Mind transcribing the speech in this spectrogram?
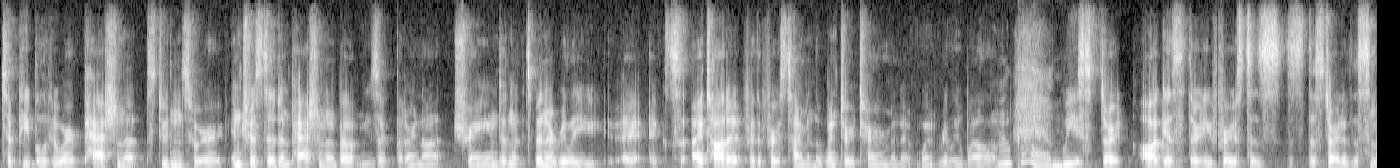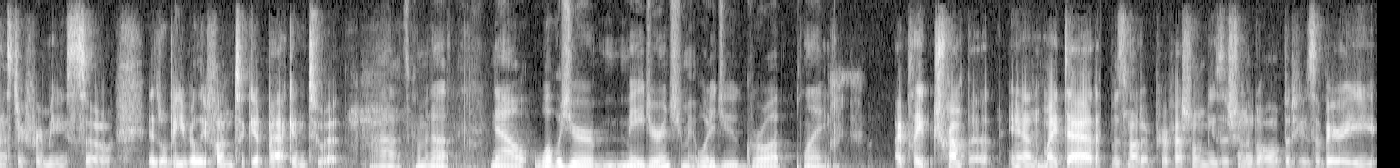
to people who are passionate students who are interested and passionate about music but are not trained and it's been a really uh, ex- i taught it for the first time in the winter term and it went really well and Oh, we start august 31st is, is the start of the semester for me so it'll be really fun to get back into it Wow, it's coming up. Now, what was your major instrument? What did you grow up playing? I played trumpet, and my dad was not a professional musician at all, but he was a very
